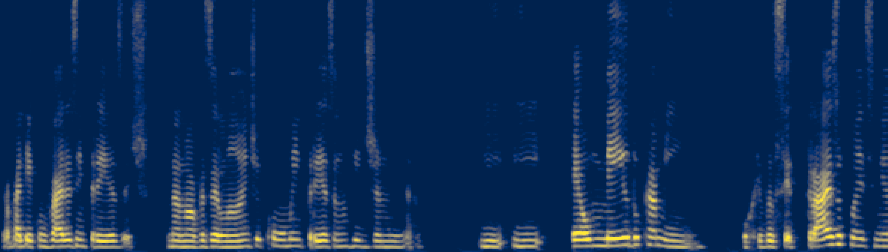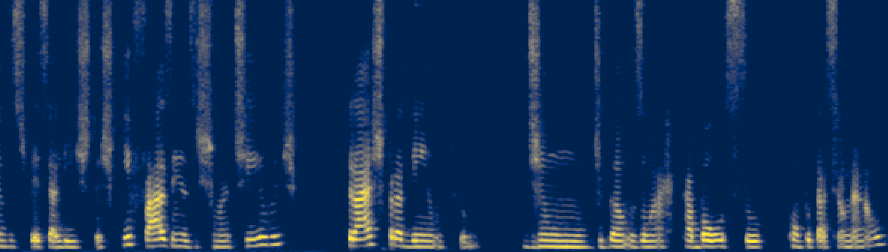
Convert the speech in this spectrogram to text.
Trabalhei com várias empresas na Nova Zelândia e com uma empresa no Rio de Janeiro. E, e é o meio do caminho, porque você traz o conhecimento dos especialistas que fazem as estimativas, traz para dentro de um, digamos, um arcabouço computacional,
